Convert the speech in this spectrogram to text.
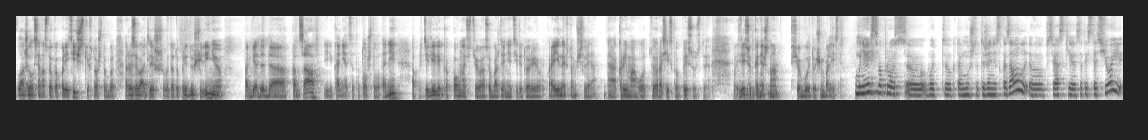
вложился настолько политически в то, чтобы развивать лишь вот эту предыдущую линию победы до конца, и конец это то, что вот они определили как полностью освобождение территории Украины, в том числе а, Крыма от российского присутствия. Вот здесь вот, конечно, все будет очень болезненно. У меня есть вопрос э, вот к тому, что ты, Женя, сказал э, в связке с этой статьей.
